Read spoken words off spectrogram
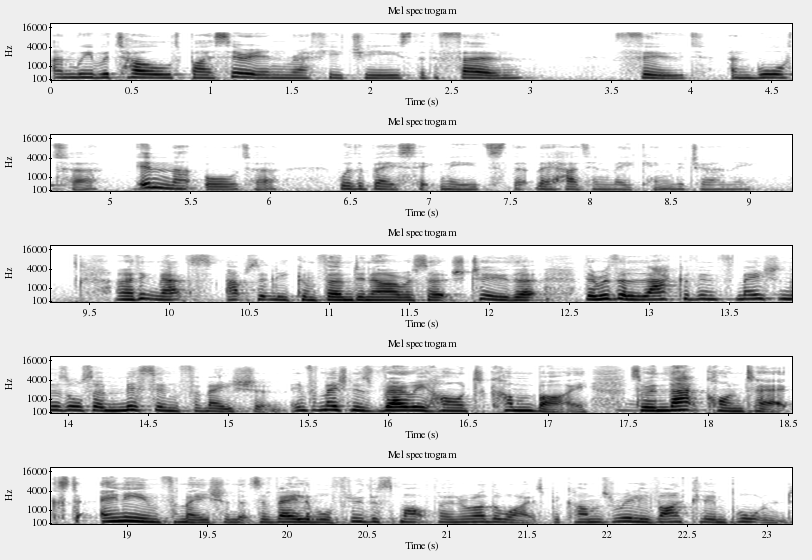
And we were told by Syrian refugees that a phone, food and water, in that order, were the basic needs that they had in making the journey. And I think that's absolutely confirmed in our research too, that there is a lack of information, there's also misinformation. Information is very hard to come by. Yes. So in that context, any information that's available through the smartphone or otherwise becomes really vitally important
